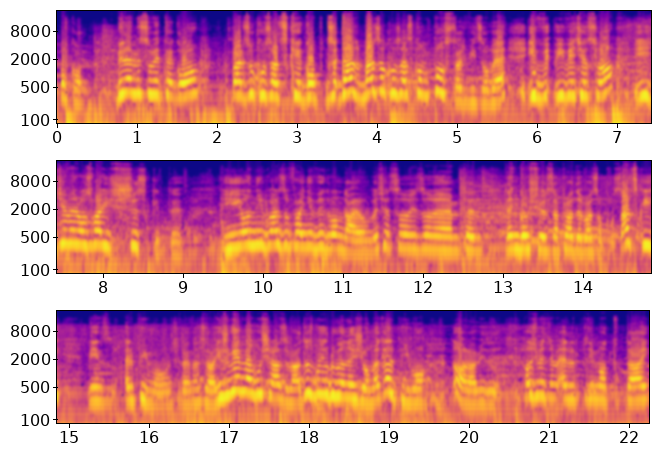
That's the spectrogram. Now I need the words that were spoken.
Spoko. Bierzemy sobie tego bardzo kozackiego, bardzo kozacką postać widzowie i, i wiecie co? I idziemy rozwalić wszystkie te. I oni bardzo fajnie wyglądają. Wiecie co, ten, ten gość jest naprawdę bardzo kozacki, więc Elpimo on się tak nazywa. Już wiem jak on się nazywa, to jest mój ulubiony ziomek, Elpimo. Dobra, widzę. Chodźmy tym Elpimo tutaj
